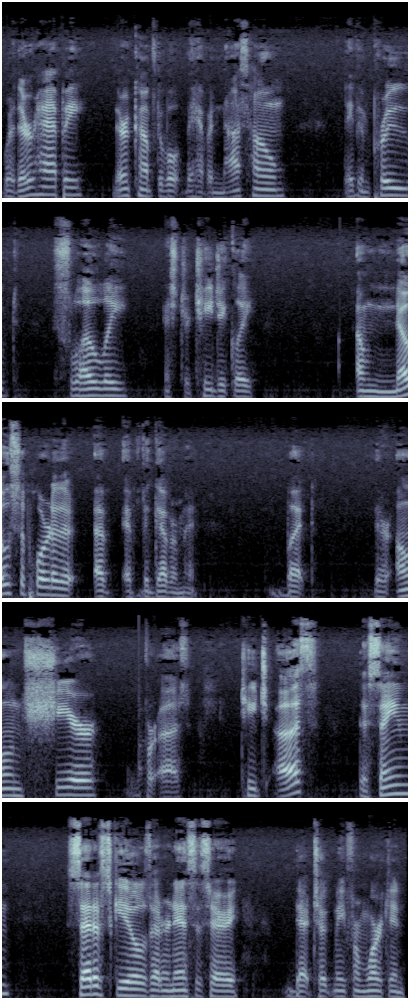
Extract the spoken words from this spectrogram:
where they're happy, they're comfortable, they have a nice home, they've improved slowly and strategically. On no support of the, of, of the government, but their own sheer for us teach us the same set of skills that are necessary that took me from working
